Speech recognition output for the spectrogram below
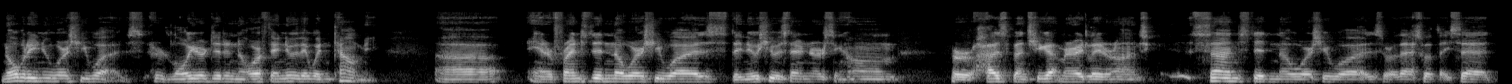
Nobody knew where she was. Her lawyer didn't know, or if they knew, they wouldn't tell me. Uh, and her friends didn't know where she was. They knew she was in a nursing home. Her husband, she got married later on. Sons didn't know where she was, or that's what they said.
